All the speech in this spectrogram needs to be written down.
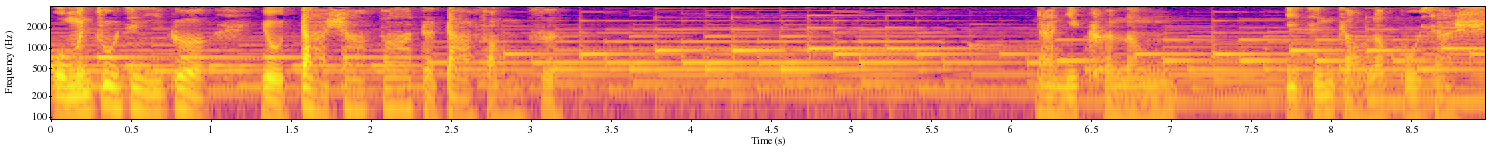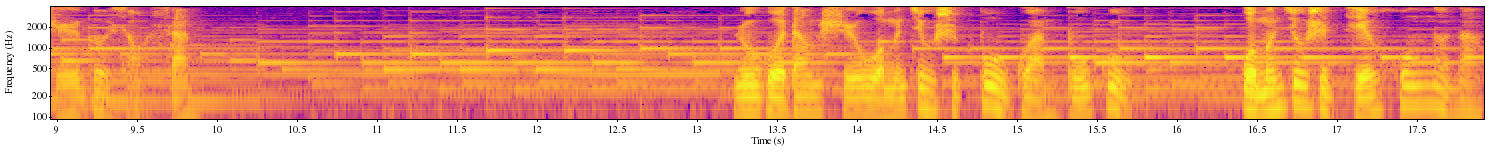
我们住进一个有大沙发的大房子，那你可能已经找了不下十个小三。如果当时我们就是不管不顾，我们就是结婚了呢？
